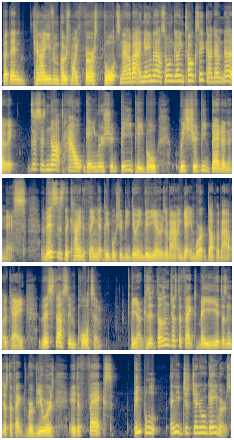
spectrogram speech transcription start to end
But then, can I even post my first thoughts now about a game without someone going toxic? I don't know. It, this is not how gamers should be, people. We should be better than this. This is the kind of thing that people should be doing videos about and getting worked up about, okay? This stuff's important. You know, because it doesn't just affect me, it doesn't just affect reviewers, it affects people, any just general gamers.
